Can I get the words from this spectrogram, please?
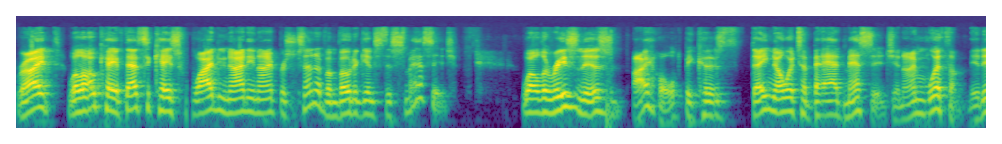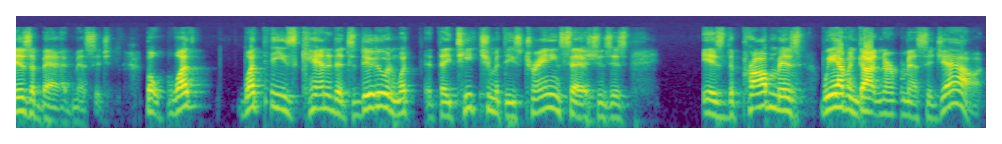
right? Well, okay, if that's the case, why do 99% of them vote against this message? Well, the reason is I hold because they know it's a bad message, and I'm with them. It is a bad message. But what what these candidates do and what they teach them at these training sessions is is the problem is we haven't gotten our message out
